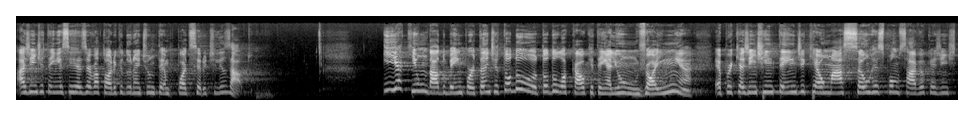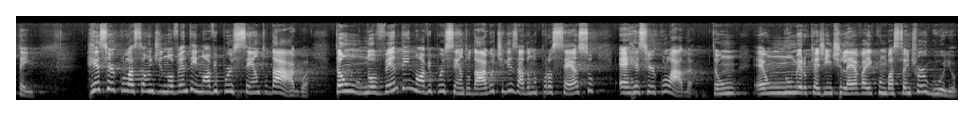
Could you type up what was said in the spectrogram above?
a gente tem esse reservatório que durante um tempo pode ser utilizado. E aqui um dado bem importante, todo, todo local que tem ali um joinha, é porque a gente entende que é uma ação responsável que a gente tem recirculação de 99% da água. Então, 99% da água utilizada no processo é recirculada. Então, é um número que a gente leva aí com bastante orgulho.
